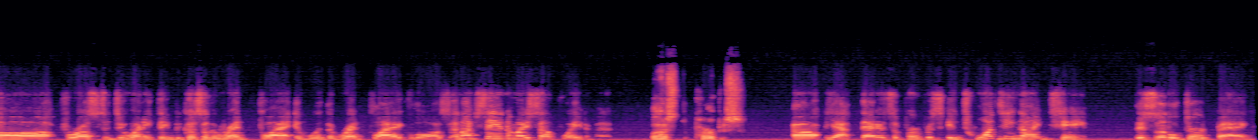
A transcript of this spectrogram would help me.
uh, for us to do anything because of the red flag with the red flag laws. And I'm saying to myself, wait a minute. Well, that's the purpose. Uh, yeah, that is the purpose. In 2019, this little dirtbag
